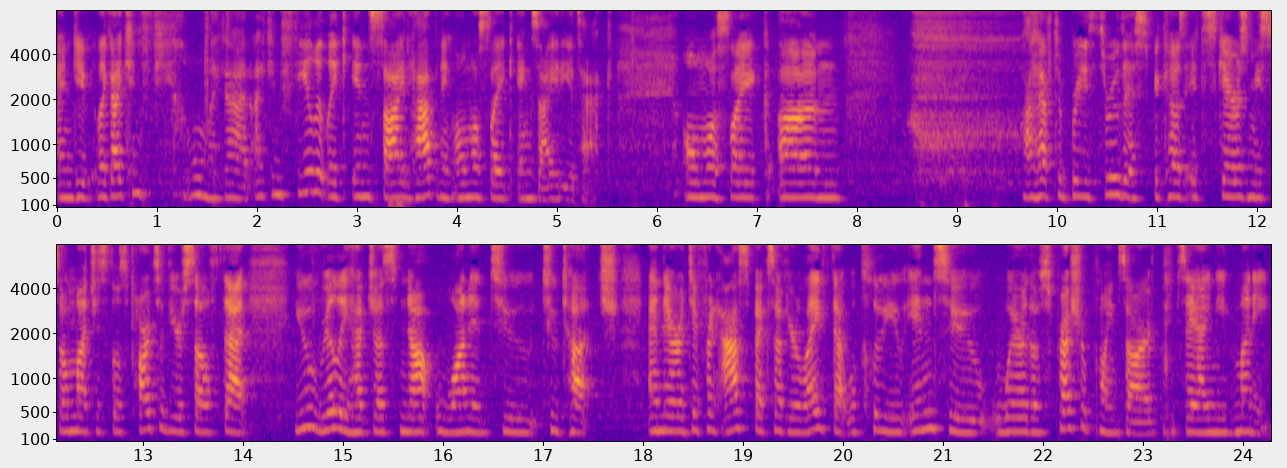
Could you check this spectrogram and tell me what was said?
and give, like, I can feel, oh my God, I can feel it like inside happening, almost like anxiety attack, almost like, um, I have to breathe through this because it scares me so much. It's those parts of yourself that you really have just not wanted to to touch. And there are different aspects of your life that will clue you into where those pressure points are. Say i need money.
